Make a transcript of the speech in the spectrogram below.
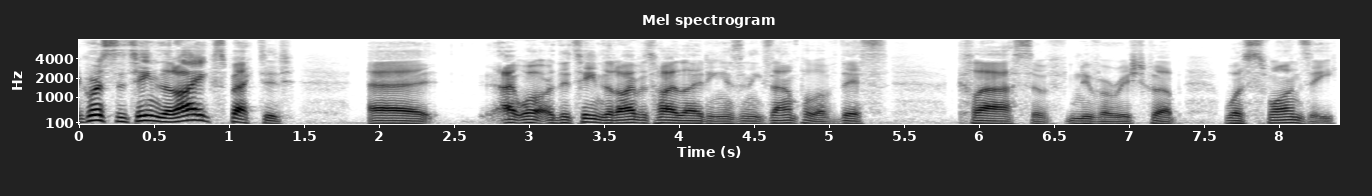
Of course, the team that I expected, uh, I, well, or the team that I was highlighting as an example of this class of nouveau riche club was Swansea,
